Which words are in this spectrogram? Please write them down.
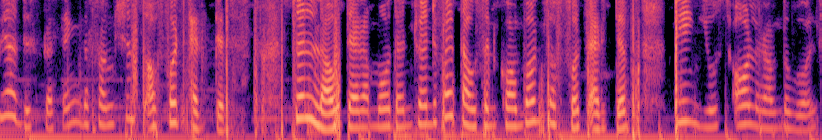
we are discussing the functions of food additives. Till now, there are more than 25,000 compounds of food additives being used all around the world.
